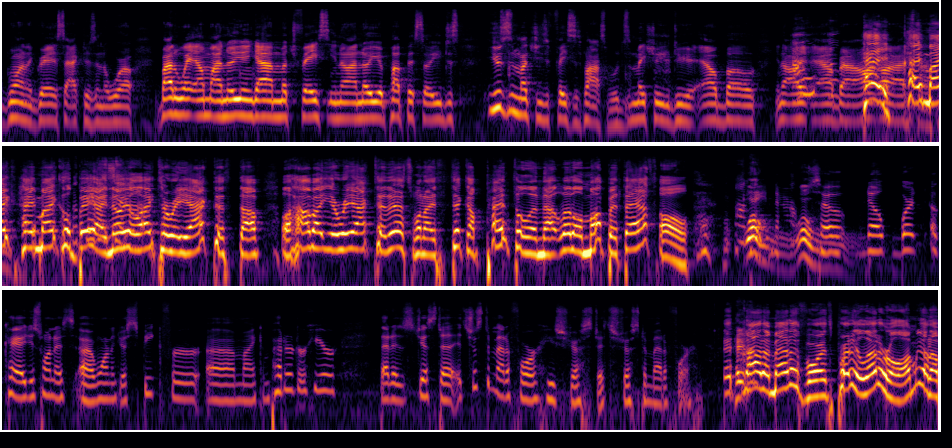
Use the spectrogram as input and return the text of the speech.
one of the greatest actors in the world. By the way, Elmo, I know you ain't got much face. You know, I know you're a puppet, so you just use as much of your face as possible. Just make sure you do your elbow. You know, Oh, elbow. hey, hey, stuff. Mike. Hey, Michael B. I know you like to react to stuff. Well, how about you react to this when I stick a pencil in that little muppet's asshole? Whoa, whoa. So no, we're okay. I just want to uh, want to just speak for uh, my competitor here. That is just a it's just a metaphor. He's just it's just a metaphor. It's not a metaphor. It's pretty literal. I'm gonna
